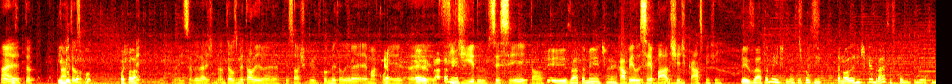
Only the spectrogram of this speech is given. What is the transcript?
Ah, é, tá- E Ah, mesmo. que- Pode falar. É. isso é verdade. Até os metaleiros, né? O pessoal acha que todo metaleiro é, é maconheiro, É, é, exatamente. fedido, CC e tal. Exatamente, né? Cabelo cebado, cheio de caspa, enfim. Exatamente, entendeu? Tipo Então, assim, tá na hora da gente quebrar essas coisas, entendeu? Assim,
